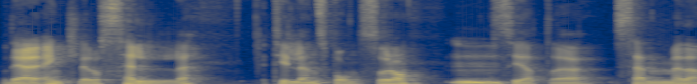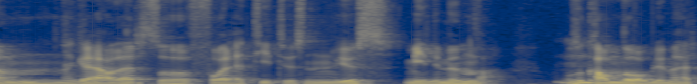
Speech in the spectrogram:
Og det er enklere å selge til en sponsor òg. Si at eh, send meg den greia der, så får jeg 10 000 views minimum, da. Og så kan det òg bli mer.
